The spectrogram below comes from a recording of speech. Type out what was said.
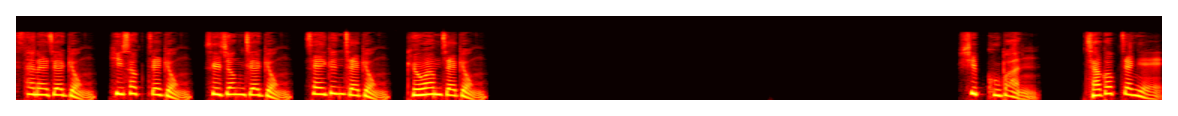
산화작용, 희석작용, 세정작용, 살균작용, 교함작용 19번 작업장에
